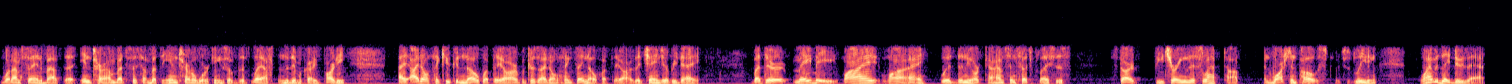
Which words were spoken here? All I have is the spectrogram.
What I'm saying about the internal, I'm about to say something about the internal workings of the left and the Democratic Party. I, I don't think you can know what they are because I don't think they know what they are. They change every day. But there may be. Why? Why would the New York Times and such places start featuring this laptop and Washington Post, which is leading? Why would they do that?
